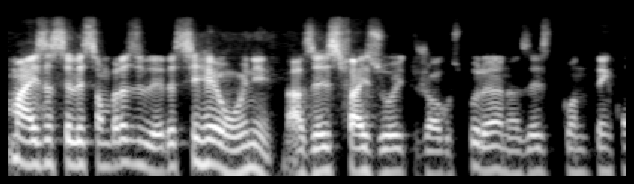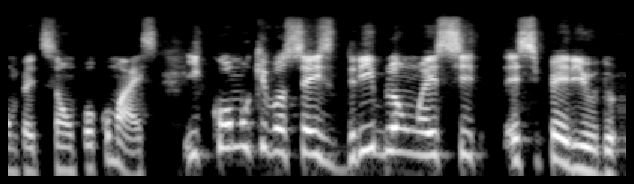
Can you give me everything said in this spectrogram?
mas a seleção brasileira se reúne, às vezes faz oito jogos por ano, às vezes quando tem competição um pouco mais. E como que vocês driblam esse, esse período?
